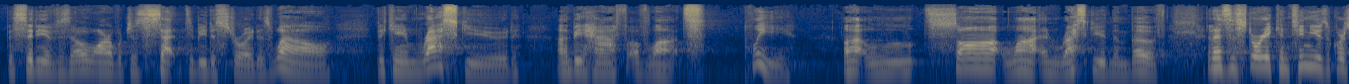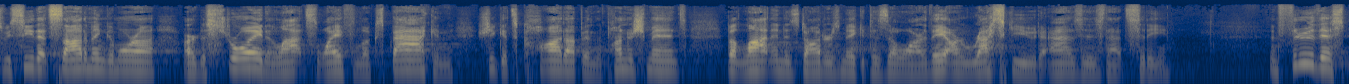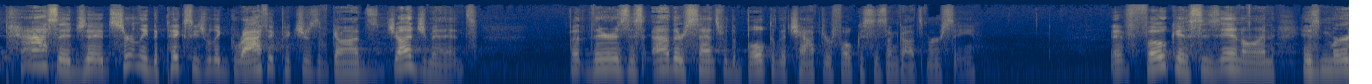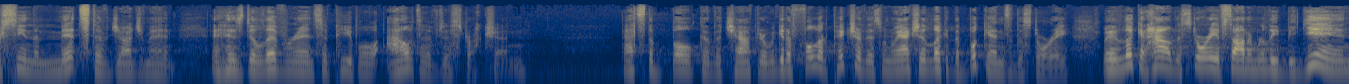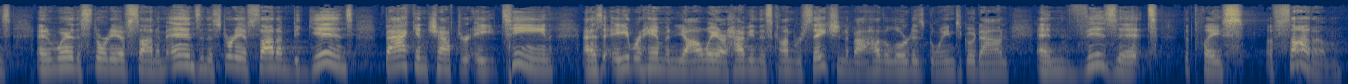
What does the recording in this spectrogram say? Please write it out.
The city of Zoar, which is set to be destroyed as well, became rescued on behalf of Lot's plea. Lot saw Lot and rescued them both. And as the story continues, of course, we see that Sodom and Gomorrah are destroyed, and Lot's wife looks back and she gets caught up in the punishment. But Lot and his daughters make it to Zoar. They are rescued, as is that city. And through this passage, it certainly depicts these really graphic pictures of God's judgment. But there is this other sense where the bulk of the chapter focuses on God's mercy. It focuses in on his mercy in the midst of judgment and his deliverance of people out of destruction. That's the bulk of the chapter. We get a fuller picture of this when we actually look at the bookends of the story. When We look at how the story of Sodom really begins and where the story of Sodom ends. And the story of Sodom begins back in chapter 18 as Abraham and Yahweh are having this conversation about how the Lord is going to go down and visit the place of Sodom.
